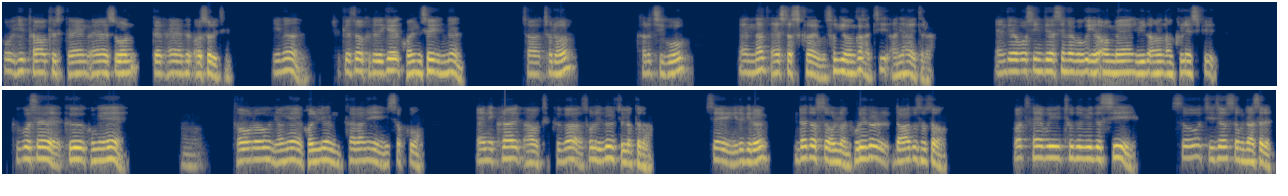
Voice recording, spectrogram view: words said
For he taught them as one that had authority. 이는 주께서 그들에게 권세 있는 자처럼 가르치고 and not as the scribe 서기관과 같이 아니하였더라. And there was in their synagogue a man with an unclean spirit. 그곳에 그 공회에 어, 더러운 영에 걸린 사람이 있었고 and he cried out 그가 소리를 질렀더라. saying 이르기를 Let us alone 우리를 놔두소서 What have we to do with the sea? So Jesus of Nazareth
